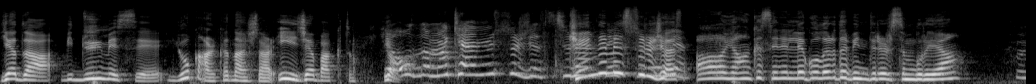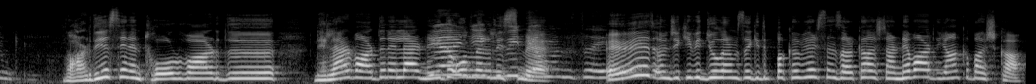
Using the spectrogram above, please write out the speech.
ya da bir düğmesi yok arkadaşlar. İyice baktım. Ya Yok. o zaman kendimiz süreceğiz. Sürersek Kendimiz süreceğiz. sürelim. Aa yankı senin legoları da bindirirsin buraya. Hangi? Vardı ya senin Thor vardı. Neler vardı neler. Neydi Bir onların önceki ismi? Evet önceki videolarımıza gidip bakabilirsiniz arkadaşlar. Ne vardı yankı başka?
